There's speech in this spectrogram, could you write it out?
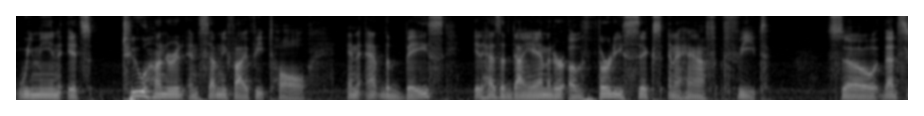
we mean it's 275 feet tall, and at the base, it has a diameter of 36 and a half feet. So that's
